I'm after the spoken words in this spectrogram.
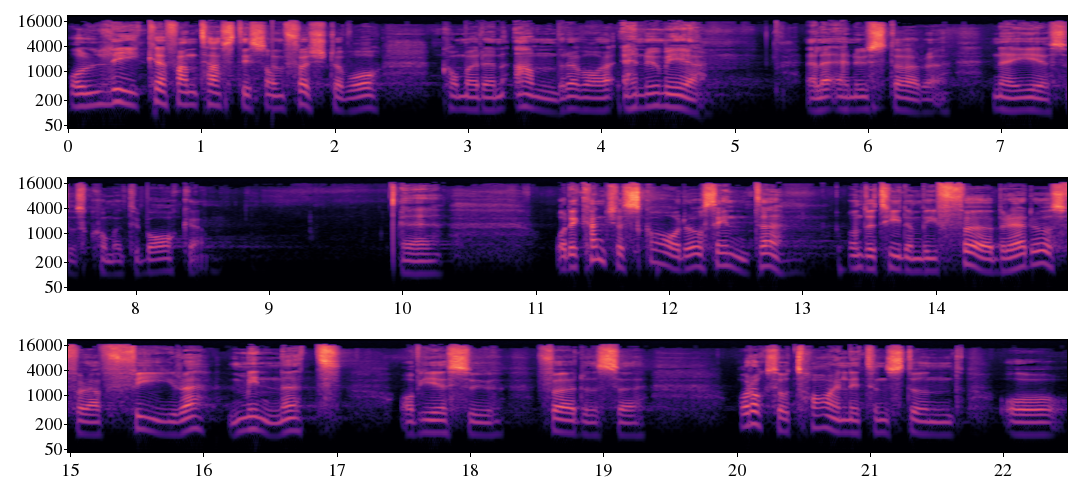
Och lika fantastiskt som den första var kommer den andra vara ännu mer eller ännu större när Jesus kommer tillbaka. Eh, och det kanske skadar oss inte under tiden vi förbereder oss för att fira minnet av Jesu födelse. Och också ta en liten stund och,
